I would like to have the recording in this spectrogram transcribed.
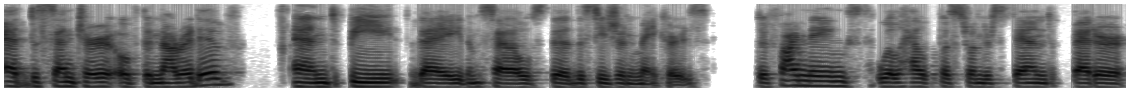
at the center of the narrative and be they themselves the decision makers. The findings will help us to understand better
